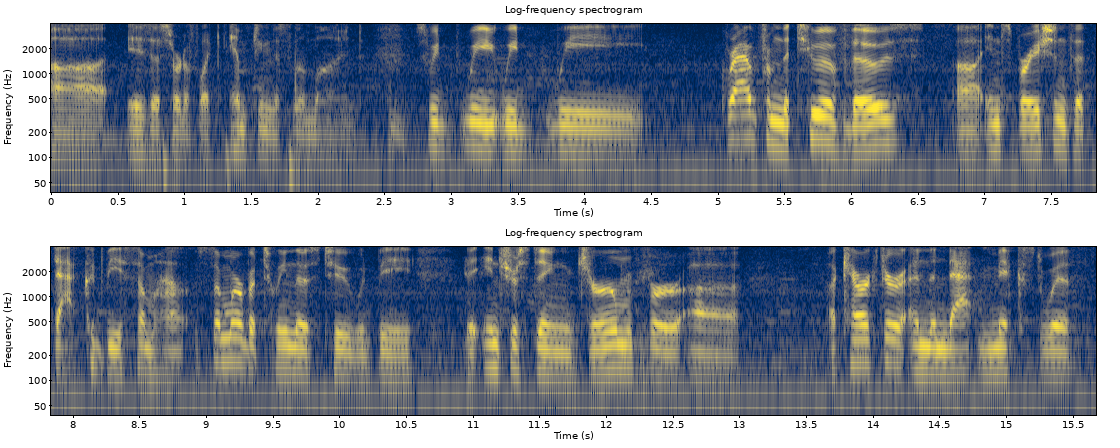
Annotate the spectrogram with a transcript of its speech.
uh, is a sort of like emptiness of the mind. So we we we, we grab from the two of those uh, inspirations that that could be somehow somewhere between those two would be the interesting germ for uh, a character and then that mixed with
